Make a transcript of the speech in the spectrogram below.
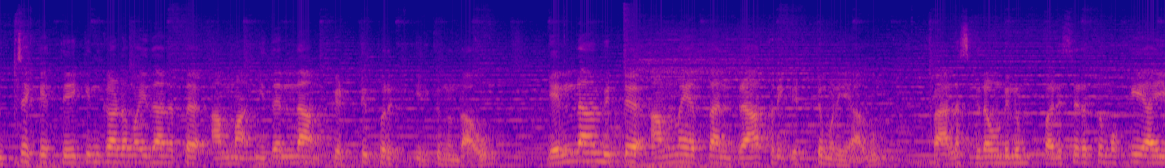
ഉച്ചയ്ക്ക് തേക്കിൻകാട് മൈതാനത്ത് അമ്മ ഇതെല്ലാം കെട്ടിപ്പെറുക്കി ഇരിക്കുന്നുണ്ടാവും. എല്ലാം വിറ്റ് അമ്മയെത്താൻ രാത്രി എട്ട് മണിയാകും. പാലസ് ഗ്രൗണ്ടിലും പരിസരത്തുമൊക്കെയായി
